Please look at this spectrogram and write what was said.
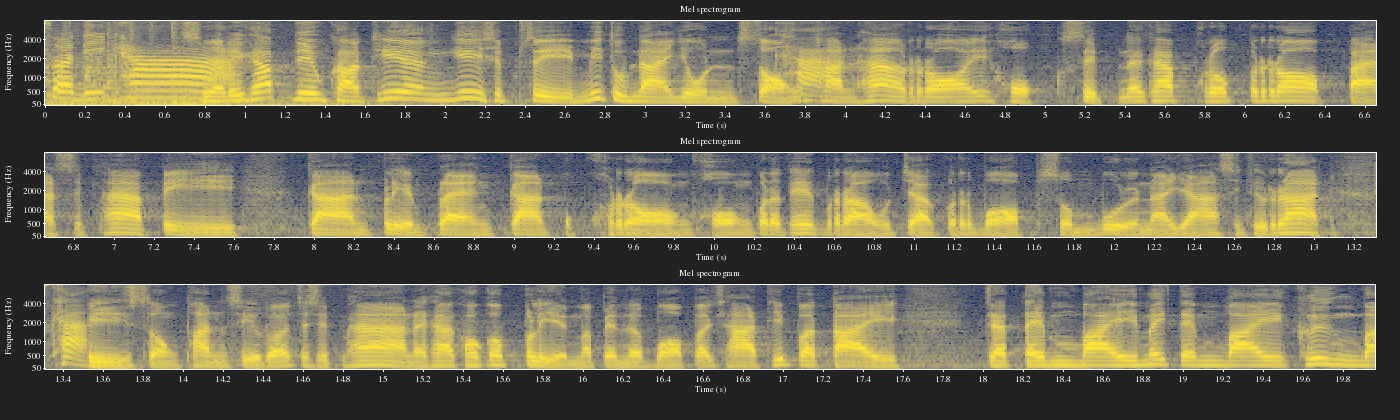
สวัสดีค่ะ สวัสดีครับ นิวข่าวเที่ยง 24 มิถุนายน 2560 นะครับ ครบรอบ 85 ปี การเปลี่ยนแปลงการปกครองของประเทศเราจากระบอบสมบูรณาญาสิทธิราชค่ะปี 2475 นะครับเขาก็เปลี่ยนมาเป็นระบอบประชาธิปไตย จะเต็มใบไม่เต็มใบ ครึ่งใบ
